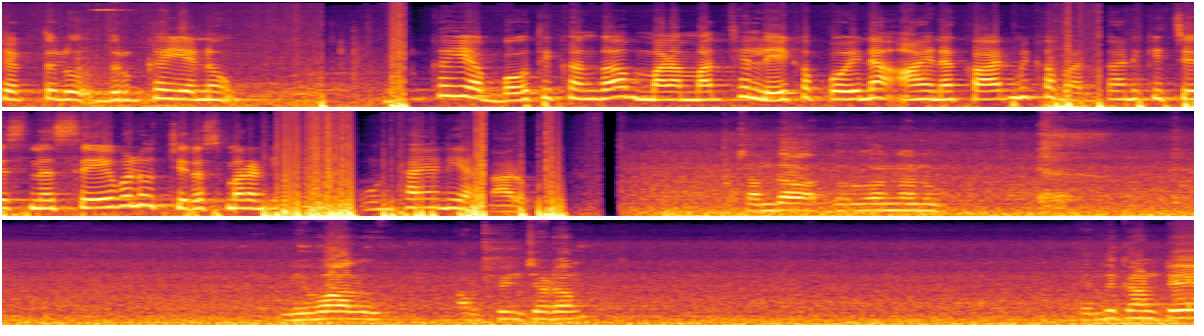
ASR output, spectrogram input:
శక్తులు దుర్గయ్యను దుర్గయ్య భౌతికంగా మన మధ్య లేకపోయినా ఆయన కార్మిక వర్గానికి చేసిన సేవలు చిరస్మరణీయంగా ఉంటాయని అన్నారు. చందా దుర్గన్నను నివాళులు అర్పించడం ఎందుకంటే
